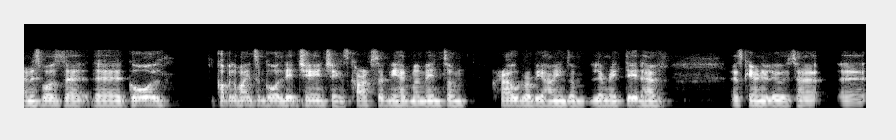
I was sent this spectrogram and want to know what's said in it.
And I suppose the, the goal, a couple of points in goal did change things. Cork suddenly had momentum. Crowd were behind them. Limerick did have, as Kieran alluded to, uh,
